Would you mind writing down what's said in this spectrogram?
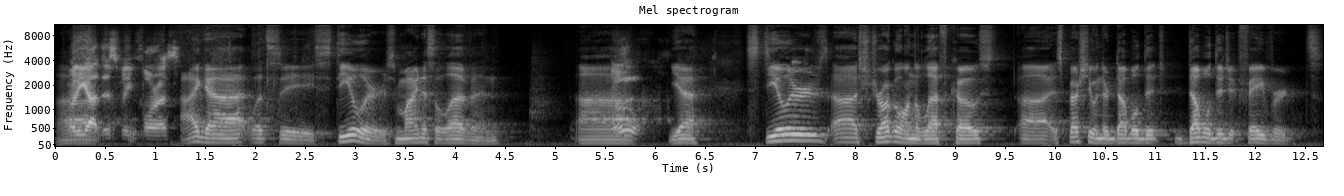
Uh, what do you got this week for us? I got let's see, Steelers minus eleven. Uh, oh. Yeah, Steelers uh, struggle on the left coast, uh, especially when they're double digit double digit favorites.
